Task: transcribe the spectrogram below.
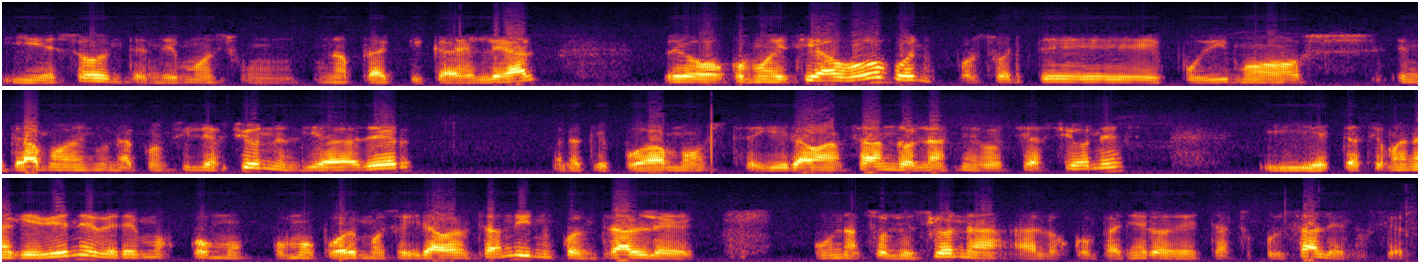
y eso entendemos es una práctica desleal. Pero como decía vos, bueno, por suerte pudimos, entramos en una conciliación el día de ayer para que podamos seguir avanzando en las negociaciones y esta semana que viene veremos cómo, cómo podemos seguir avanzando y encontrarle una solución a, los compañeros de estas sucursales, ¿no es cierto?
